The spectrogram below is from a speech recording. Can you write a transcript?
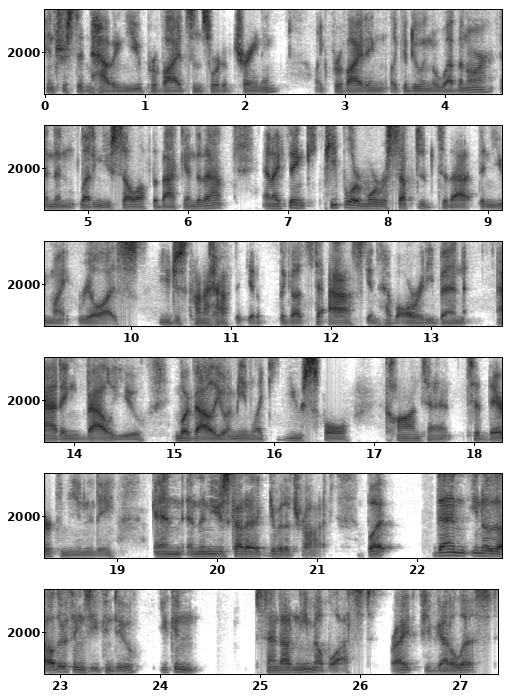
interested in having you provide some sort of training like providing like doing a webinar and then letting you sell off the back end of that. And i think people are more receptive to that than you might realize. You just kind of have to get the guts to ask and have already been adding value. And by value i mean like useful content to their community. And and then you just got to give it a try. But then you know the other things you can do you can send out an email blast right? If you've got a list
